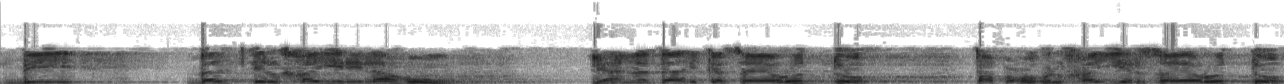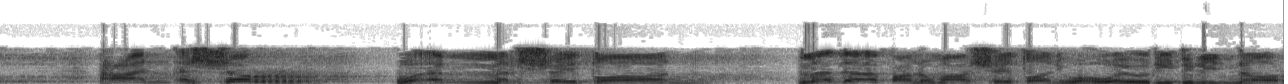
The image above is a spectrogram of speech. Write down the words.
ببذل الخير له لأن ذلك سيرده طبعه الخير سيرده. عن الشر وأما الشيطان ماذا أفعل مع الشيطان وهو يريد لي النار؟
